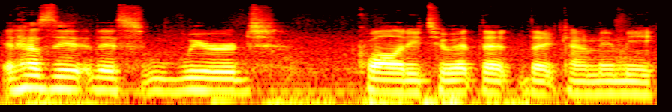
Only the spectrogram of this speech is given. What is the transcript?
it has the this weird quality to it that that kind of made me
